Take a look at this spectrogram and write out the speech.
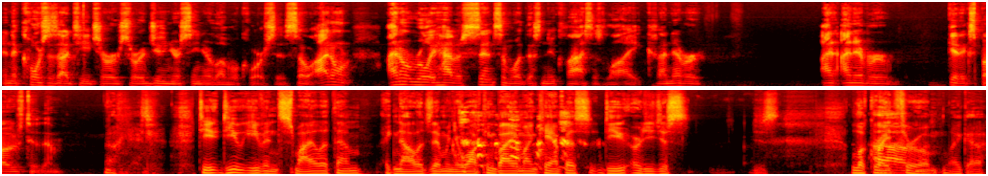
and the courses I teach are sort of junior, senior level courses. So I don't, I don't really have a sense of what this new class is like because I never, I, I never get exposed to them. Okay. Do you do you even smile at them, acknowledge them when you're walking by them on campus? Do you or do you just just look right through them like a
